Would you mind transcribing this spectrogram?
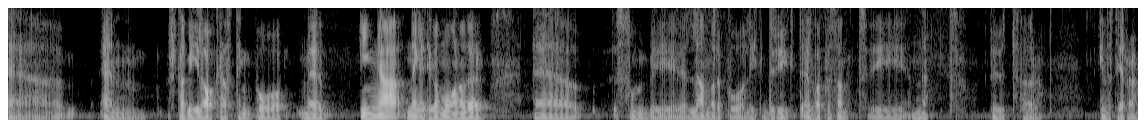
uh, en stabil avkastning på med inga negativa månader uh, som vi landade på lite drygt 11 procent i net ut för investerare.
